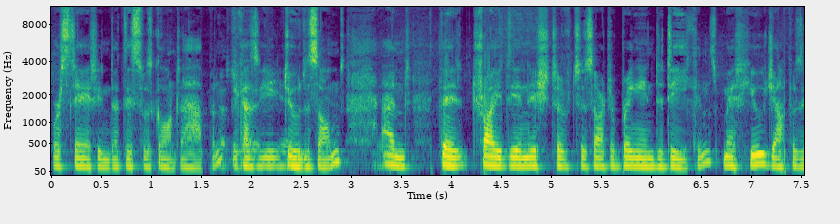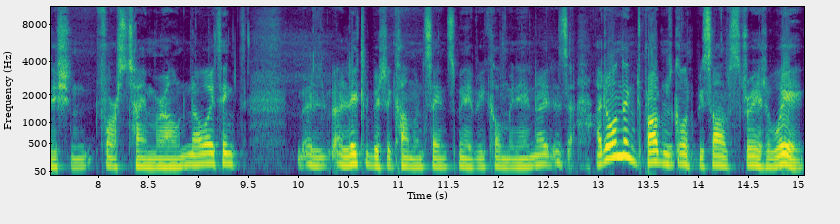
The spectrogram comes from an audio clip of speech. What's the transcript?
were stating that this was going to happen That's because right, you yeah. do the sums, and they tried the initiative to sort of bring in the deacons, met huge opposition first time around. Now I think a, a little bit of common sense may be coming in. I, it's, I don't think the problem is going to be solved straight away,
